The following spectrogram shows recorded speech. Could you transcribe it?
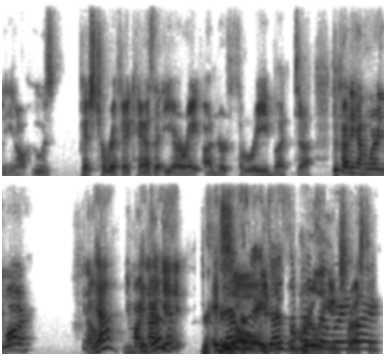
you know, who is pitched terrific, has that ERA under three. But uh, depending on where you are, you know, yeah, you might not does. get it. It does. So it, it does depend really on where you are.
